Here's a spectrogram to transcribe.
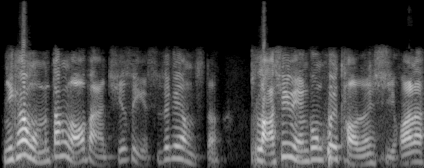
你看我们当老板其实也是这个样子的，哪些员工会讨人喜欢呢？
